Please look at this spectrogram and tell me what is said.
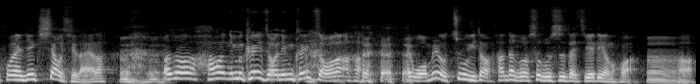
忽然间笑起来了。他说：“好，你们可以走，你们可以走了。”哈，哎，我没有注意到他那个时候是不是在接电话。嗯啊，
